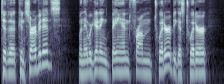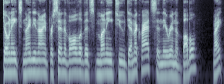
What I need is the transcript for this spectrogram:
to the conservatives when they were getting banned from Twitter because Twitter donates 99% of all of its money to Democrats and they're in a bubble, right?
